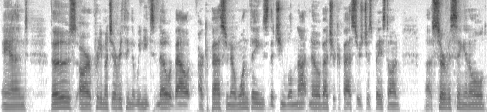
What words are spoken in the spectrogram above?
And those are pretty much everything that we need to know about our capacitor. Now, one things that you will not know about your capacitors just based on uh, servicing an old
